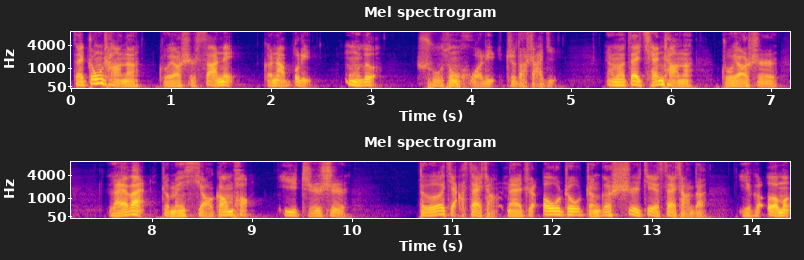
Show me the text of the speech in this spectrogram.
在中场呢，主要是萨内、格纳布里、穆勒输送火力，制造杀机。那么在前场呢，主要是莱万这门小钢炮，一直是德甲赛场乃至欧洲整个世界赛场的一个噩梦。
